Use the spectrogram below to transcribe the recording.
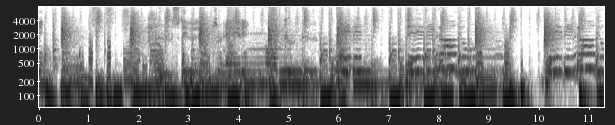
Og læring. Utstilling, turnering og kultur. Baby. Babyradio. Babyradio.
